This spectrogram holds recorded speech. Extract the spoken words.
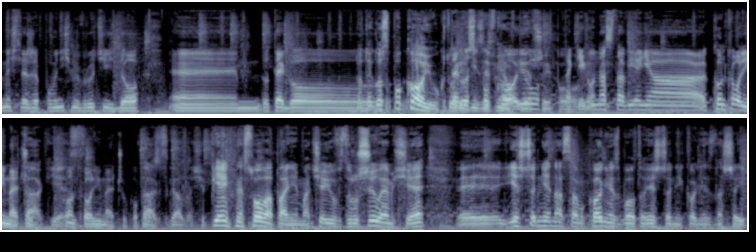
myślę, że powinniśmy wrócić do, do tego... Do tego spokoju, który tego spokoju, pierwszej połowie. takiego nastawienia kontroli meczu. Tak, jest. Kontroli meczu po Tak, prostu. zgadza się. Piękne słowa, panie Macieju, wzruszyłem się. Jeszcze nie na sam koniec, bo to jeszcze nie koniec naszej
